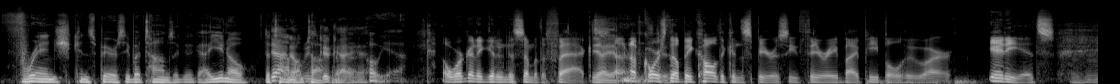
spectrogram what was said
Fringe conspiracy, but Tom's a good guy. You know the Yeah, I Tom know, I'm he's a talking good guy, about. yeah. Oh yeah, oh, we're going to get into some of the facts. Yeah, yeah. Uh, of course, they'll be called a conspiracy theory by people who are idiots Mm-hmm.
